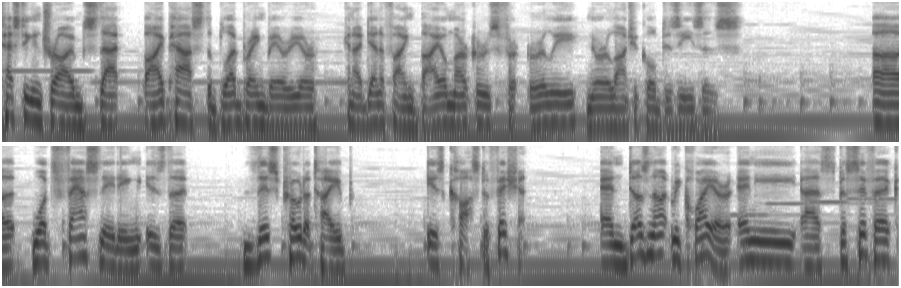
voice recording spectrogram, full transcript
Testing in drugs that bypass the blood-brain barrier can identify biomarkers for early neurological diseases. Uh, what's fascinating is that this prototype is cost efficient and does not require any uh, specific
